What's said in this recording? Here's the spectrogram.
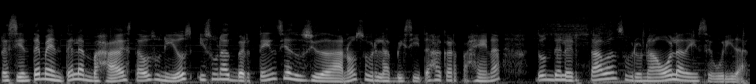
Recientemente, la Embajada de Estados Unidos hizo una advertencia a sus ciudadanos sobre las visitas a Cartagena, donde alertaban sobre una ola de inseguridad.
